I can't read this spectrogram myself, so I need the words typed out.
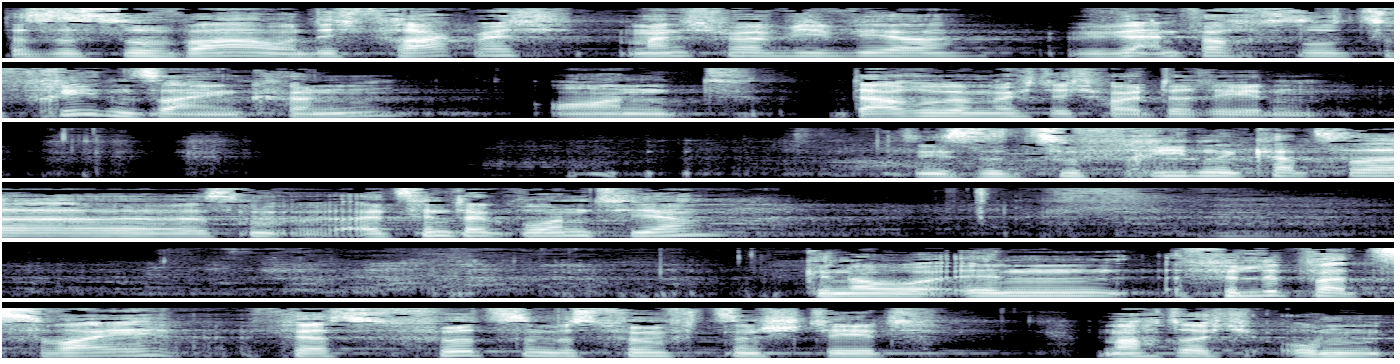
Das ist so wahr und ich frage mich manchmal, wie wir, wie wir einfach so zufrieden sein können und darüber möchte ich heute reden. Diese zufriedene Katze äh, als Hintergrund hier. Genau, in Philippa 2, Vers 14 bis 15 steht, macht euch um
